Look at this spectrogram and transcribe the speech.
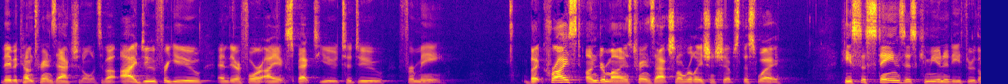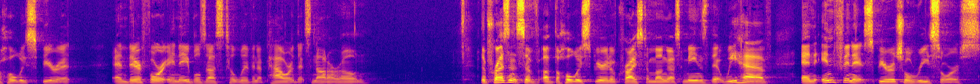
they become transactional. It's about, I do for you, and therefore I expect you to do for me. But Christ undermines transactional relationships this way He sustains his community through the Holy Spirit, and therefore enables us to live in a power that's not our own. The presence of, of the Holy Spirit of Christ among us means that we have an infinite spiritual resource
